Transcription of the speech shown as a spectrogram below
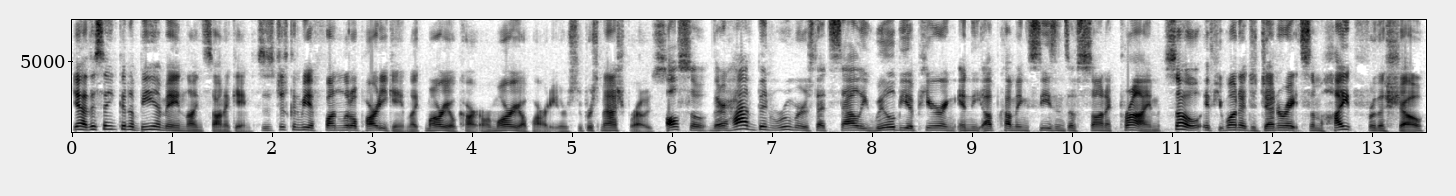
yeah, this ain't gonna be a mainline Sonic game. This is just gonna be a fun little party game like Mario Kart or Mario Party or Super Smash Bros. Also, there have been rumors that Sally will be appearing in the upcoming seasons of Sonic Prime, so if you wanted to generate some hype for the show,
